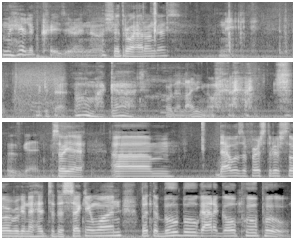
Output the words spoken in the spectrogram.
My hair look crazy right now. Should I throw a hat on, guys? Nah. Look at that. Oh my God. Oh, that lighting though. that's good. So yeah, um, that was the first thrift store. We're gonna head to the second one, but the boo boo gotta go poo poo.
